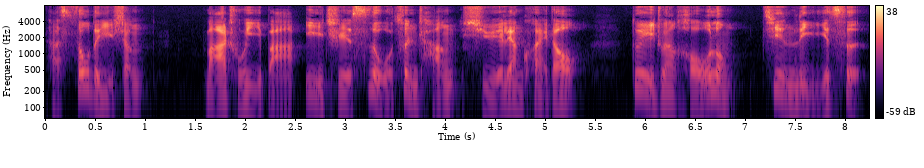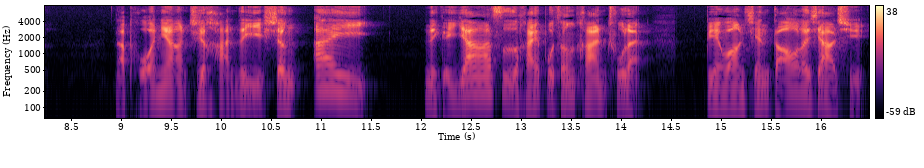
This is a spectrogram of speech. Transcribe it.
他嗖的一声。拿出一把一尺四五寸长雪亮快刀，对准喉咙，尽力一刺。那婆娘只喊的一声“哎”，那个“呀”字还不曾喊出来，便往前倒了下去。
